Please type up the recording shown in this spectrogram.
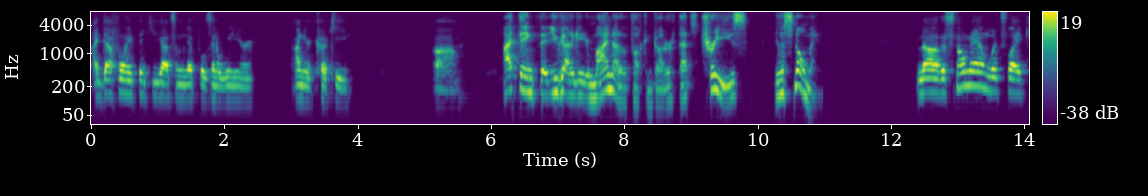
I definitely think you got some nipples and a wiener on your cookie. Um, I think that you got to get your mind out of the fucking gutter. That's trees a snowman. no, the snowman looks like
